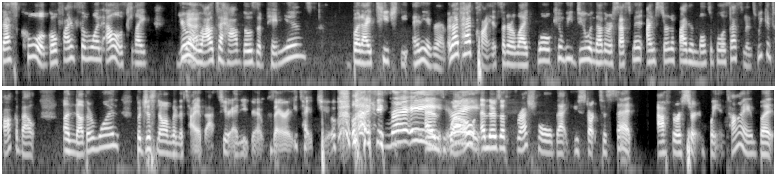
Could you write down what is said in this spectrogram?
that's cool. Go find someone else. Like you're yeah. allowed to have those opinions, but I teach the Enneagram. And I've had clients that are like, well, can we do another assessment? I'm certified in multiple assessments. We can talk about another one, but just know I'm going to tie it back to your Enneagram because I already typed you. like, right. As well. Right. And there's a threshold that you start to set after a certain point in time. But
